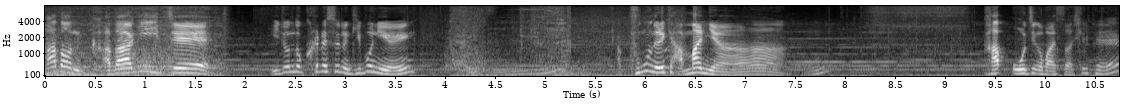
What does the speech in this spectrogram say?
하던 가닥이 이제 이 정도 클래스는 기본이에요 아, 궁은 왜 이렇게 안 맞냐? 응? 갑 오징어 발사 실패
